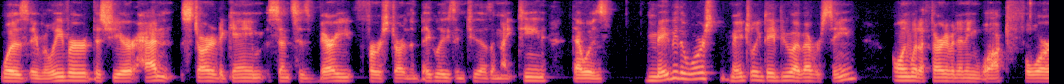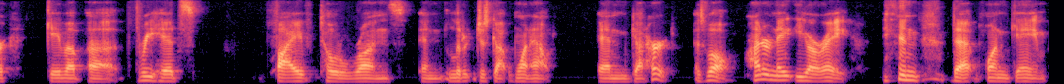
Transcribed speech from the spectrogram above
Was a reliever this year. Hadn't started a game since his very first start in the big leagues in 2019. That was maybe the worst major league debut I've ever seen. Only went a third of an inning, walked four, gave up uh, three hits, five total runs, and literally just got one out and got hurt as well. 108 ERA in that one game,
